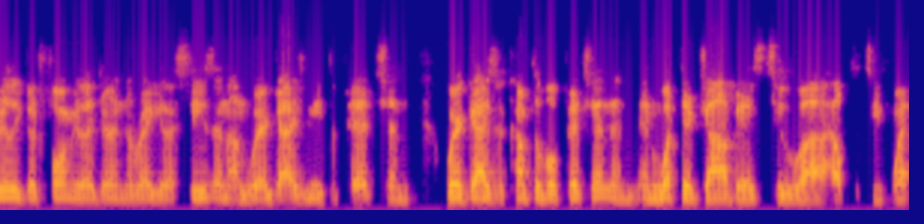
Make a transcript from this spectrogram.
really good formula during the regular season on where guys need to pitch and where guys are comfortable pitching and, and what their job is to uh, help the team win.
